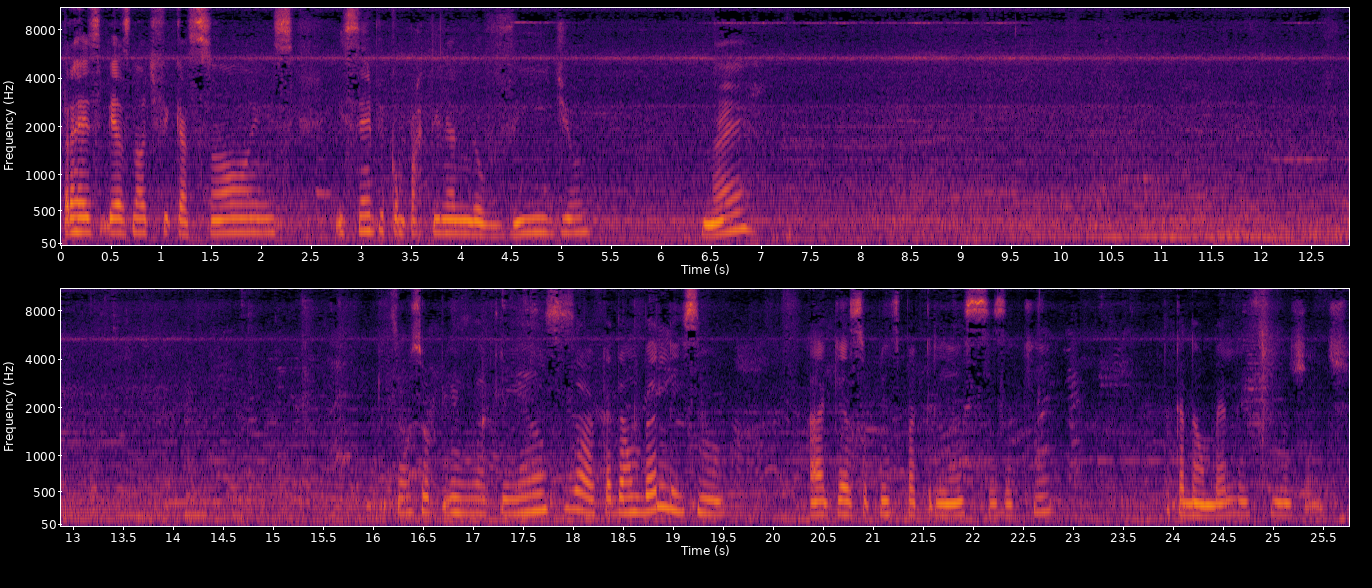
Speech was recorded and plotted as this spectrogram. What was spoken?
para receber as notificações e sempre compartilhando meu vídeo, né? São sopinhos para crianças, ó, cada um belíssimo. Aqui as sopinhas para crianças aqui. Tá cada um belíssimo, gente.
